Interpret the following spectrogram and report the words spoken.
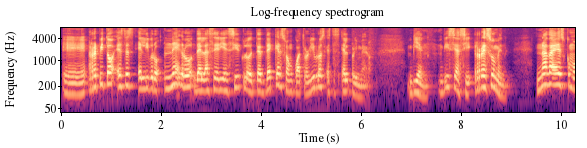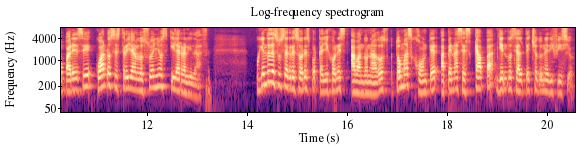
Eh, repito, este es el libro negro de la serie Círculo de Ted Decker. Son cuatro libros. Este es el primero. Bien, dice así. Resumen. Nada es como parece cuando se estrellan los sueños y la realidad. Huyendo de sus agresores por callejones abandonados, Thomas Hunter apenas escapa yéndose al techo de un edificio.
